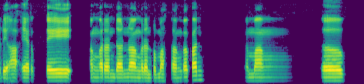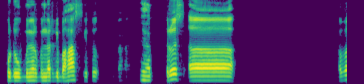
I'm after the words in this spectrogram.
Iya. ADART anggaran dana anggaran rumah tangga kan memang eh, kudu benar-benar dibahas gitu. Yap. terus eh apa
